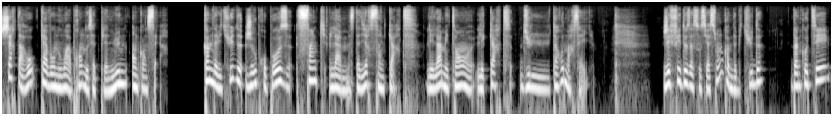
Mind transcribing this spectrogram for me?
Cher Tarot, qu'avons-nous à apprendre de cette pleine lune en cancer? Comme d'habitude, je vous propose 5 lames, c'est-à-dire 5 cartes. Les lames étant les cartes du tarot de Marseille. J'ai fait deux associations, comme d'habitude. D'un côté,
